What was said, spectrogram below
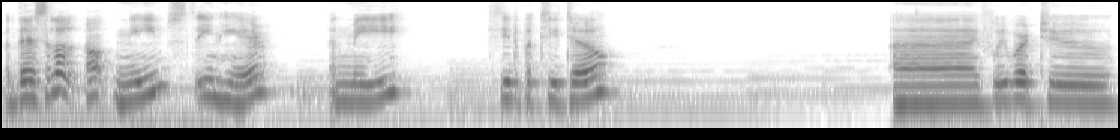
But there's a lot. Oh, Neems in here, and me, Tito Potato. Uh, if we were to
